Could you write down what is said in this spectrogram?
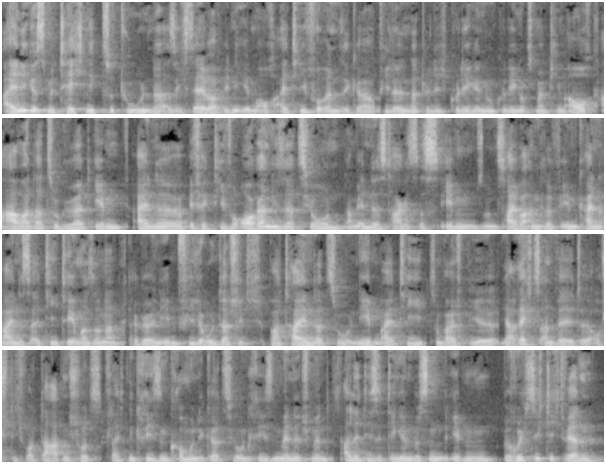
einiges mit Technik zu tun. Ne? Also ich selber bin eben auch IT-Forensiker, viele natürlich Kolleginnen und Kollegen aus meinem Team auch, aber dazu gehört eben eine effektive Organisation. Am Ende des Tages ist eben so ein Cyber Angriff eben kein reines IT-Thema, sondern da gehören eben viele unterschiedliche Parteien dazu, neben IT zum Beispiel ja Rechtsanwälte, auch Stichwort Datenschutz, vielleicht eine Krisenkommunikation, Krisenmanagement. Alle diese Dinge müssen eben berücksichtigt werden.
